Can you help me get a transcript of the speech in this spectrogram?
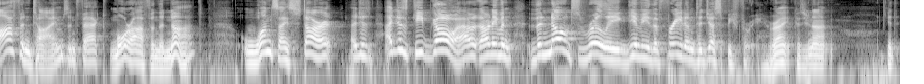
oftentimes, in fact, more often than not, once I start, I just I just keep going. I don't, even the notes really give you the freedom to just be free, right? Because you're not. It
